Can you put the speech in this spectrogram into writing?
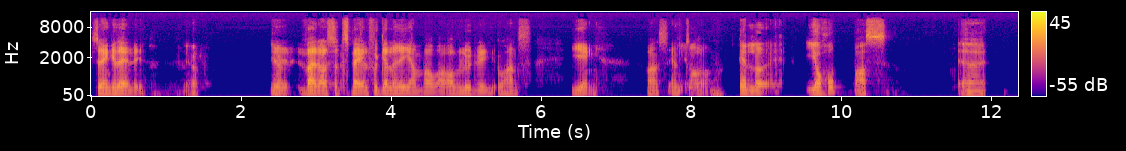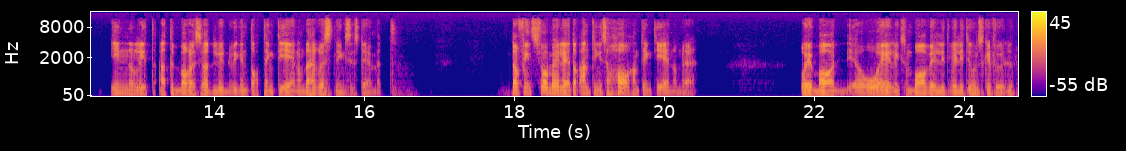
Så enkelt är det ju. Ja. Det var det alltså ett spel för gallerian bara av Ludvig och hans gäng. Hans entourage. eller jag hoppas eh, innerligt att det bara är så att Ludvig inte har tänkt igenom det här röstningssystemet. Där finns två möjligheter. Antingen så har han tänkt igenom det och är, bara, och är liksom bara väldigt, väldigt ondskefull.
